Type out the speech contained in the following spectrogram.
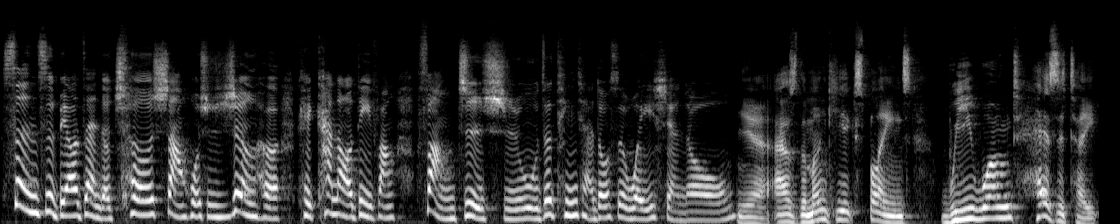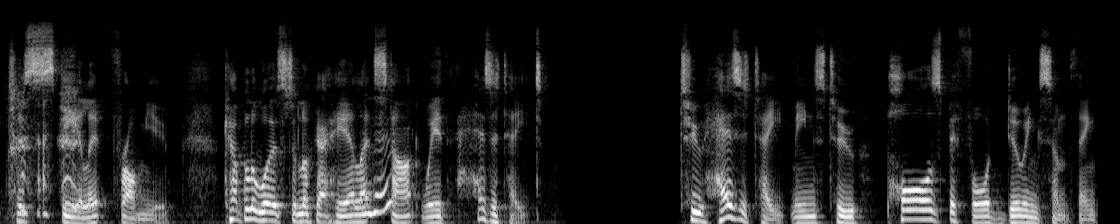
甚至不要在你的车上或是任何可以看到的地方放置食物，这听起来都是危险的哦。Yeah, as the monkey explains, we won't hesitate to steal it from you. Couple of words to look at here. Let's mm -hmm. start with hesitate. To hesitate means to pause before doing something,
